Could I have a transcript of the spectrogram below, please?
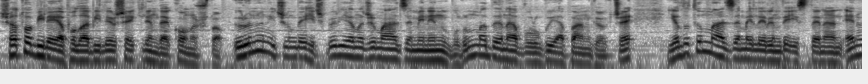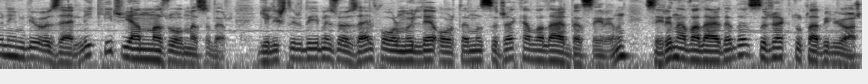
şato bile yapılabilir şeklinde konuştu. Ürünün içinde hiçbir yanıcı malzemenin bulunmadığına vurgu yapan Gökçe, yalıtım malzemelerinde istenen en önemli özellik hiç yanmaz olmasıdır. Geliştirdiğimiz özel formülle ortamı sıcak havalarda serin, serin havalarda da sıcak tutabiliyor.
